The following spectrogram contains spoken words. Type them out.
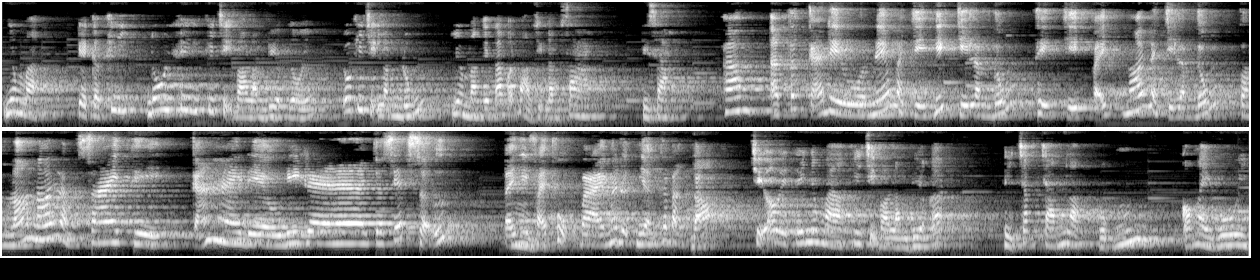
Nhưng mà kể cả khi đôi khi khi chị vào làm việc rồi, đôi khi chị làm đúng nhưng mà người ta vẫn bảo chị làm sai thì sao? Không à, tất cả đều nếu mà chị biết chị làm đúng thì chị phải nói là chị làm đúng còn nó nói làm sai thì cả hai đều đi ra cho xét xử tại vì Ừ. phải thuộc bài mới được nhận cái bằng đó chị ơi, thế nhưng mà khi chị vào làm việc á thì chắc chắn là cũng có ngày vui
